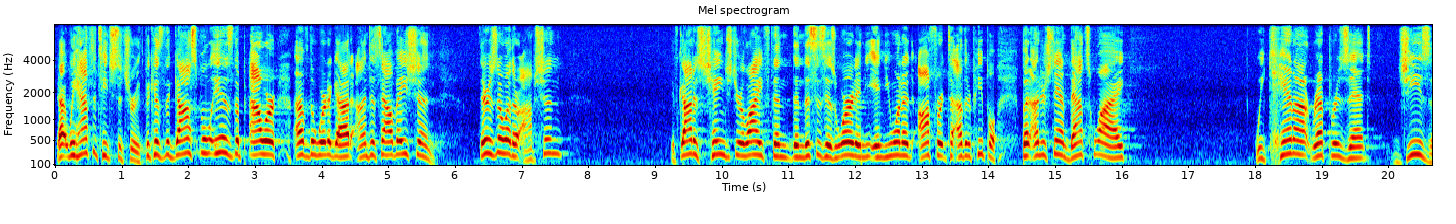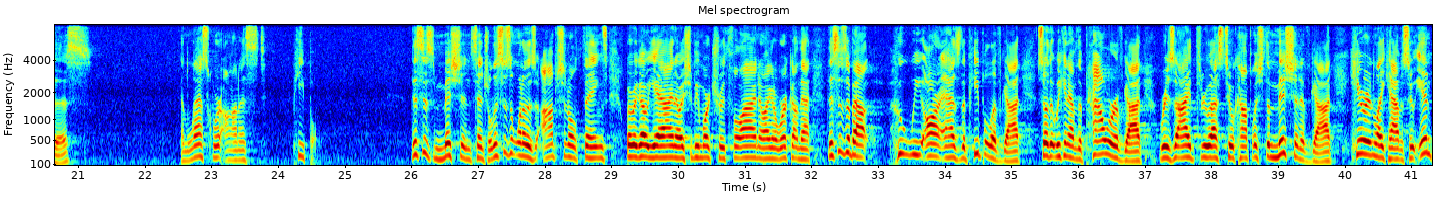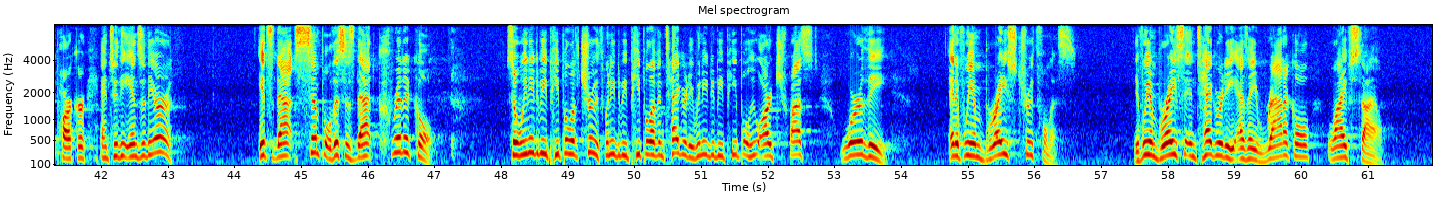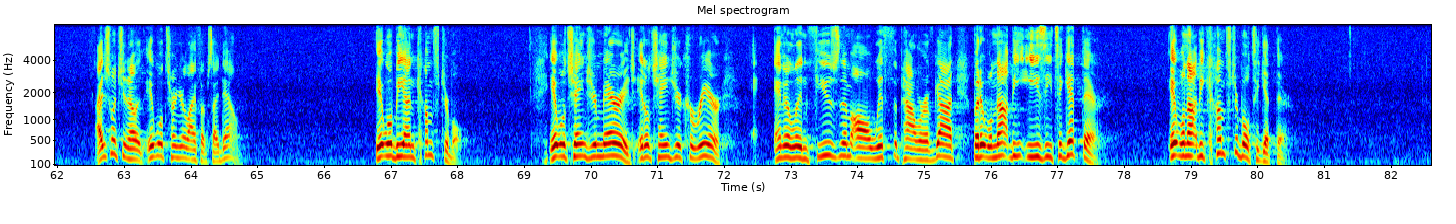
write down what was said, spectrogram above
Uh, we have to teach the truth because the gospel is the power of the Word of God unto salvation. There is no other option. If God has changed your life, then, then this is His word and, and you want to offer it to other people. But understand, that's why We cannot represent Jesus unless we're honest people. This is mission central. This isn't one of those optional things where we go, yeah, I know I should be more truthful. I know I got to work on that. This is about who we are as the people of God so that we can have the power of God reside through us to accomplish the mission of God here in Lake Havasu, in Parker, and to the ends of the earth. It's that simple. This is that critical. So we need to be people of truth. We need to be people of integrity. We need to be people who are trustworthy. And if we embrace truthfulness, if we embrace integrity as a radical lifestyle, I just want you to know it will turn your life upside down. It will be uncomfortable. It will change your marriage. It'll change your career. And it'll infuse them all with the power of God. But it will not be easy to get there. It will not be comfortable to get there.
